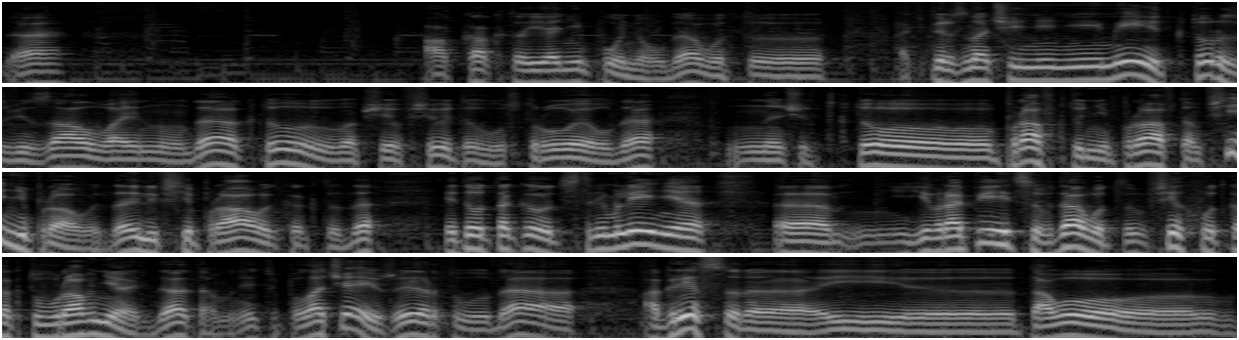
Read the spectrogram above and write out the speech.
Да? А как-то я не понял, да, вот, э, а теперь значения не имеет, кто развязал войну, да, кто вообще все это устроил, да, значит, кто прав, кто не прав, там все неправы, да, или все правы как-то, да. Это вот такое вот стремление э, европейцев, да, вот всех вот как-то уравнять, да, там, эти палача и жертву, да, агрессора и э, того,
